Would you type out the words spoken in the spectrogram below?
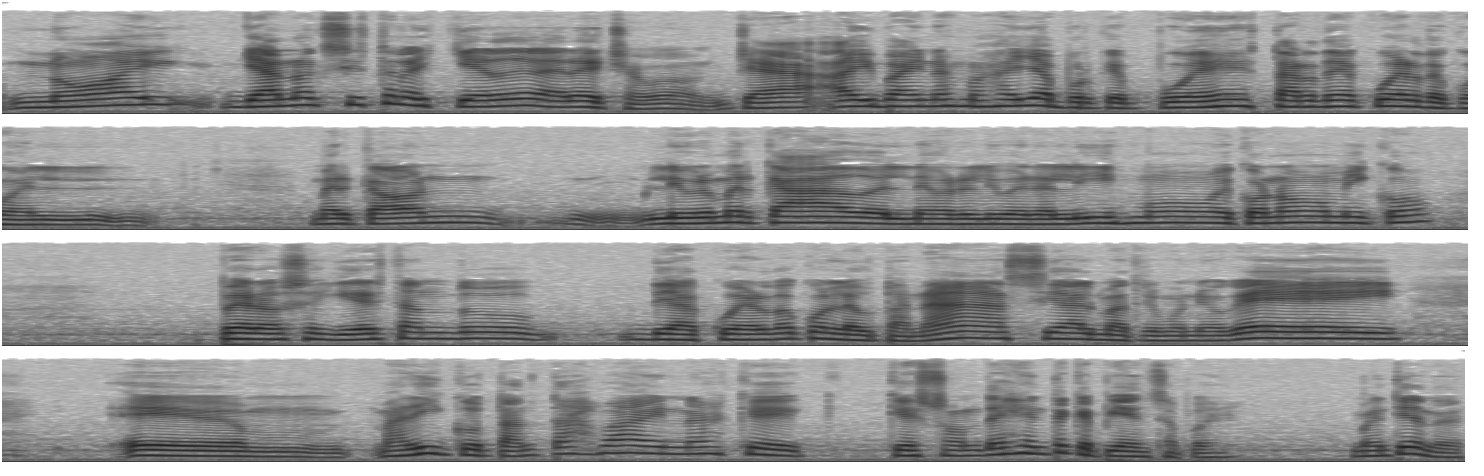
No hay, ya no existe la izquierda y la derecha, Ya hay vainas más allá porque puedes estar de acuerdo con el mercado, libre mercado, el neoliberalismo económico, pero seguir estando de acuerdo con la eutanasia, el matrimonio gay, eh, marico, tantas vainas que, que son de gente que piensa, pues, ¿me entiendes?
